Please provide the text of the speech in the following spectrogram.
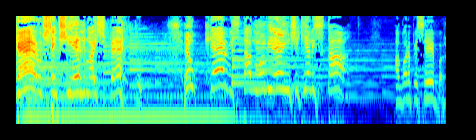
quero sentir Ele mais perto. Eu quero estar no ambiente que Ele está. Agora perceba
